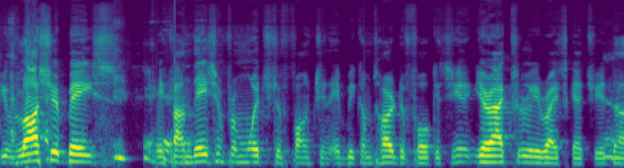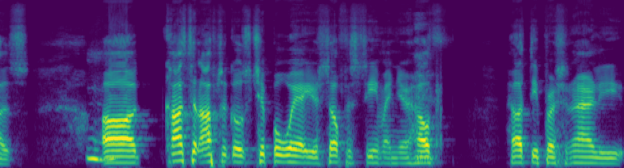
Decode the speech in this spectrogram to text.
You've lost your base, a foundation from which to function. It becomes hard to focus. You, you're actually right, Sketchy. It Yeah. does. Mhm. Uh, constant obstacles chip away at your self-esteem and your health healthy personality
